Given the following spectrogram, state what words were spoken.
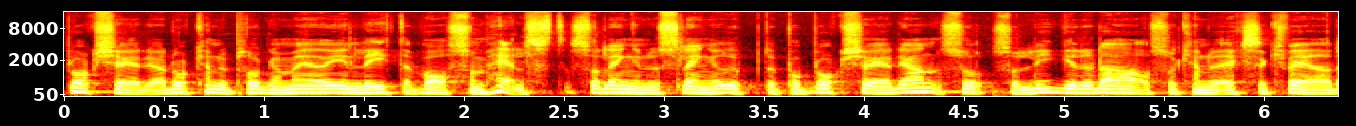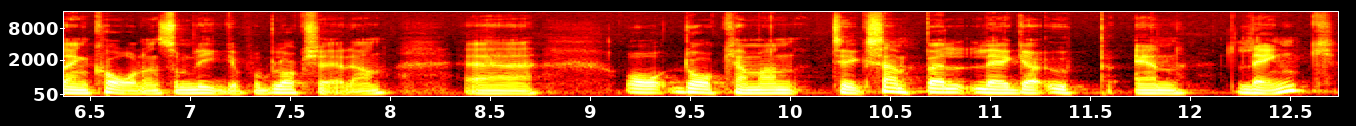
blockkedja. Då kan du programmera in lite vad som helst. Så länge du slänger upp det på blockkedjan så, så ligger det där och så kan du exekvera den koden som ligger på blockkedjan. Eh, och då kan man till exempel lägga upp en länk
